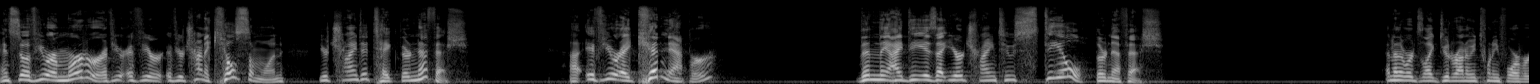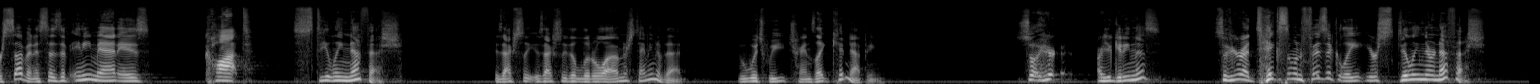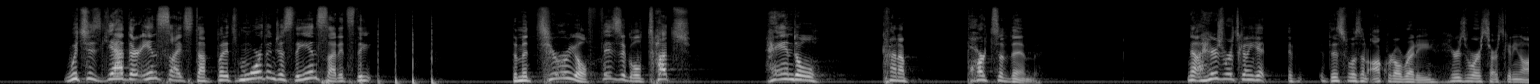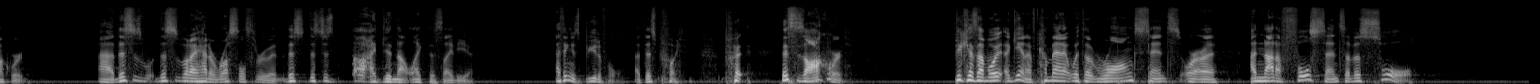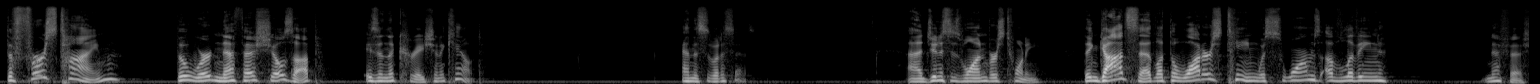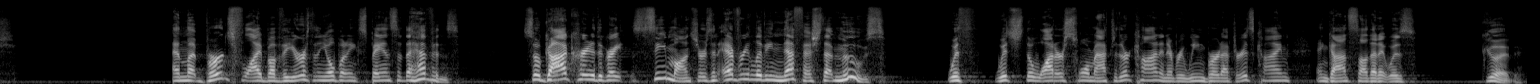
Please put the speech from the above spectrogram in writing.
And so if you're a murderer, if you're, if you're, if you're trying to kill someone, you're trying to take their nephesh. Uh, if you're a kidnapper, then the idea is that you're trying to steal their nephesh. In other words, like Deuteronomy 24, verse 7, it says, If any man is caught stealing nephesh, is actually, is actually the literal understanding of that, which we translate kidnapping. So here, are you getting this? So if you're going to take someone physically, you're stealing their nefesh, which is, yeah, their inside stuff, but it's more than just the inside. It's the, the material, physical, touch, handle kind of parts of them. Now, here's where it's going to get, if, if, this wasn't awkward already, here's where it starts getting awkward. Uh, this, is, this is what I had to wrestle through. And this, this is, oh, I did not like this idea. I think it's beautiful at this point, but this is awkward. Because I've, again, I've come at it with a wrong sense or a, a not a full sense of a soul. The first time the word nephesh shows up is in the creation account. And this is what it says uh, Genesis 1, verse 20. Then God said, Let the waters teem with swarms of living nephesh, and let birds fly above the earth in the open expanse of the heavens. So God created the great sea monsters and every living nephesh that moves, with which the waters swarm after their kind, and every winged bird after its kind. And God saw that it was good.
